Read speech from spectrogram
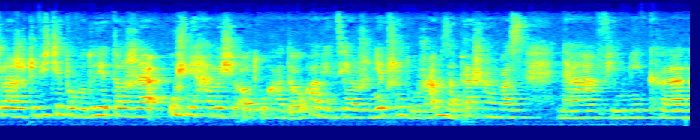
która rzeczywiście powoduje to, że uśmiechamy się od ucha do ucha, więc ja już nie przedłużam. Zapraszam Was na filmik e,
